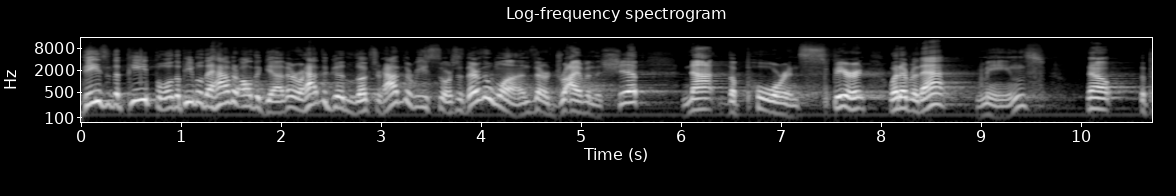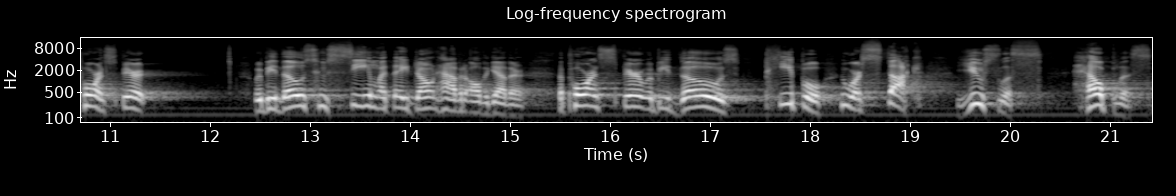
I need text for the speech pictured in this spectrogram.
These are the people, the people that have it all together or have the good looks or have the resources. They're the ones that are driving the ship, not the poor in spirit, whatever that means. Now, the poor in spirit would be those who seem like they don't have it all together. The poor in spirit would be those people who are stuck, useless, helpless.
